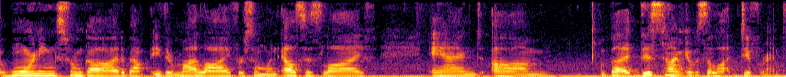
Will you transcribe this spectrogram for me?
warnings from God about either my life or someone else's life, and um, but this time it was a lot different.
